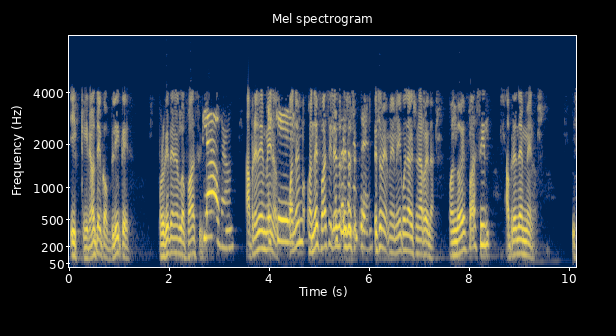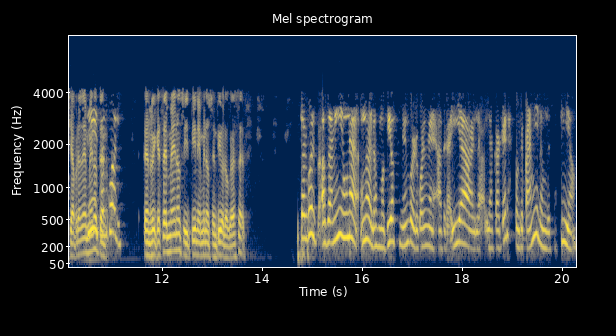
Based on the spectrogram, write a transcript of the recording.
y que no te compliques. ¿Por qué tenerlo fácil? Claro. Aprendes menos. cuando, es, cuando es fácil, eso, eso, me, me, di cuenta que es una regla. Cuando es fácil, aprendes menos. Y si aprendes menos, te, te, enriqueces menos y tiene menos sentido lo que haces. Tal cual. O sea, a mí una, uno de los motivos también por el cual me atraía la, la carrera es porque para mí era un desafío.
